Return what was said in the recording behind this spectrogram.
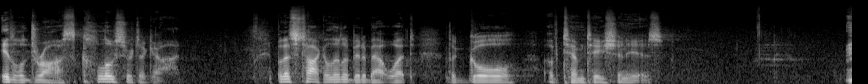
it'll draw us closer to God. But let's talk a little bit about what the goal of temptation is.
